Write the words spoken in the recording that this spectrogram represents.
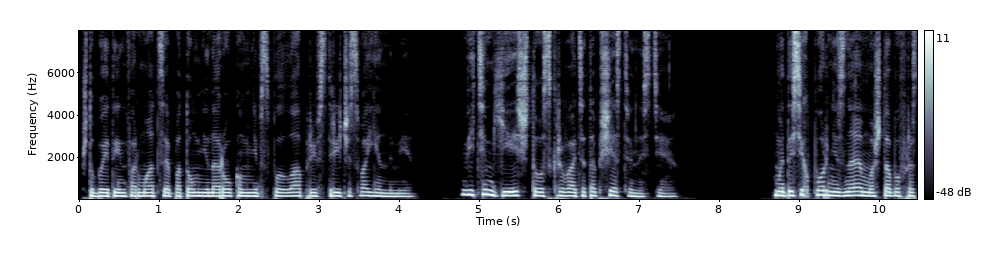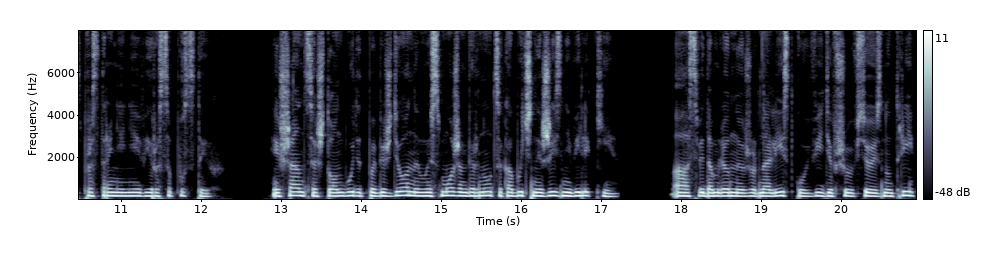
чтобы эта информация потом ненароком не всплыла при встрече с военными. Ведь им есть что скрывать от общественности. Мы до сих пор не знаем масштабов распространения вируса пустых. И шансы, что он будет побежден, и мы сможем вернуться к обычной жизни, велики. А осведомленную журналистку, видевшую все изнутри,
